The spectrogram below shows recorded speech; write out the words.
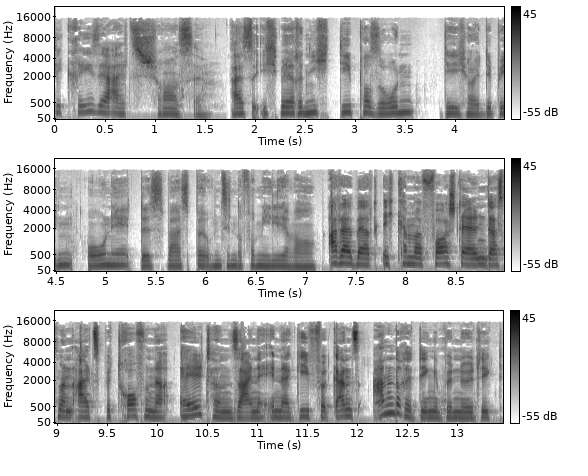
Die Krise als Chance. Also ich wäre nicht die Person, die ich heute bin, ohne das, was bei uns in der Familie war. Adalbert, ich kann mir vorstellen, dass man als betroffener Eltern seine Energie für ganz andere Dinge benötigt.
